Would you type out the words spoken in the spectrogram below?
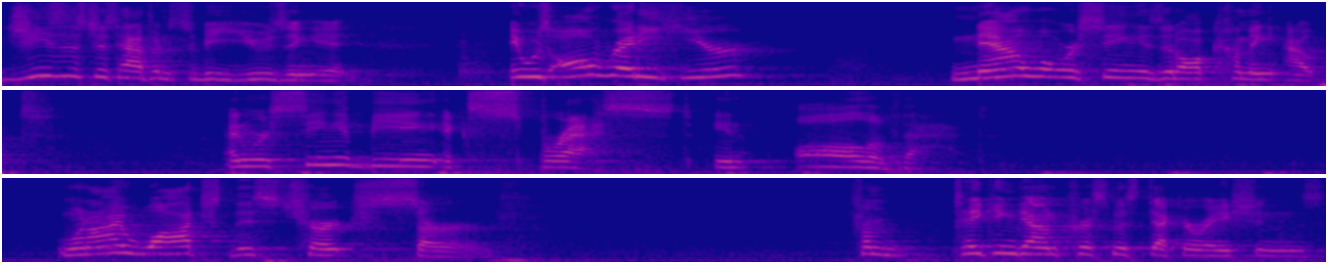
Jesus just happens to be using it. It was already here. Now, what we're seeing is it all coming out. And we're seeing it being expressed in all of that. When I watch this church serve, from taking down Christmas decorations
